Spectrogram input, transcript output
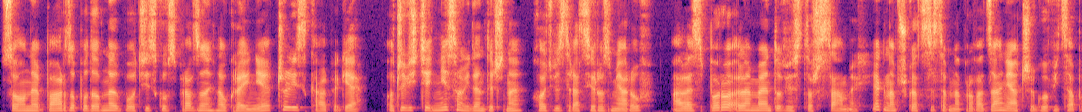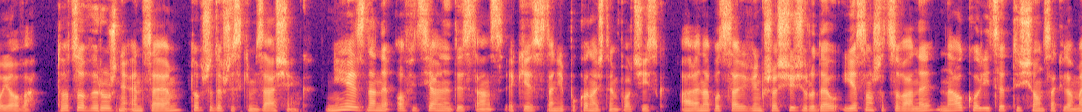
Są one bardzo podobne do pocisków sprawdzonych na Ukrainie, czyli Skalpy G. Oczywiście nie są identyczne, choćby z racji rozmiarów, ale sporo elementów jest tożsamych, jak na przykład system naprowadzania czy głowica bojowa. To, co wyróżnia NCM, to przede wszystkim zasięg. Nie jest znany oficjalny dystans, jaki jest w stanie pokonać ten pocisk, ale na podstawie większości źródeł jest on szacowany na okolice 1000 km,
